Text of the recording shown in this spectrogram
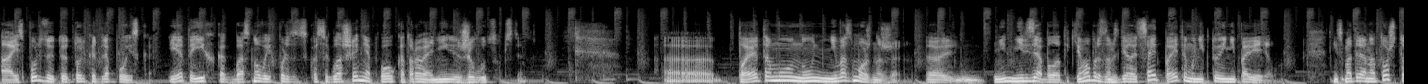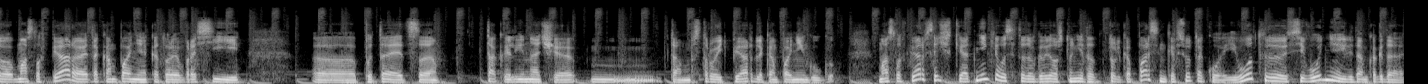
а используют ее только для поиска. И это их как бы основа их пользовательского соглашения, по которому они живут, собственно. Э, поэтому, ну, невозможно же. Э, нельзя было таким образом сделать сайт, поэтому никто и не поверил. Несмотря на то, что Маслов Пиара это компания, которая в России э, пытается так или иначе там строить пиар для компании Google. Маслов пиар всячески отнекивался от этого, говорил, что нет, это только парсинг и все такое. И вот сегодня, или там когда,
